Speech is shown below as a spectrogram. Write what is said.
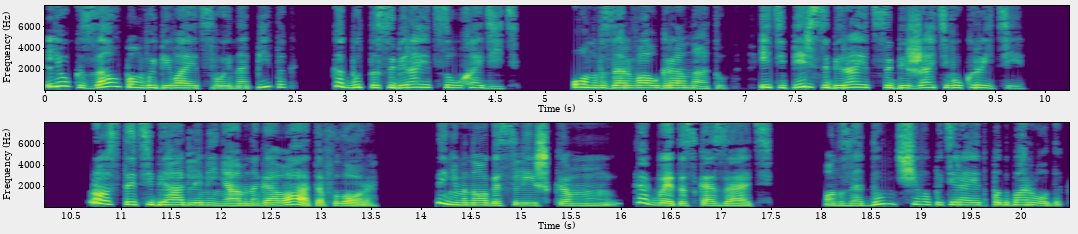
Люк залпом выпивает свой напиток, как будто собирается уходить. Он взорвал гранату и теперь собирается бежать в укрытие. «Просто тебя для меня многовато, Флора. Ты немного слишком... как бы это сказать...» Он задумчиво потирает подбородок,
